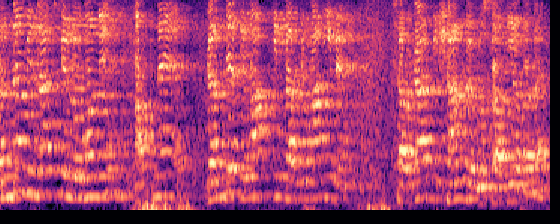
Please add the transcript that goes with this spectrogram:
گندا مزاج کے لوگوں نے اپنے گندے دماغ کی ترجمانی میں سرکار کی شان میں گستاخیاں بڑھائی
